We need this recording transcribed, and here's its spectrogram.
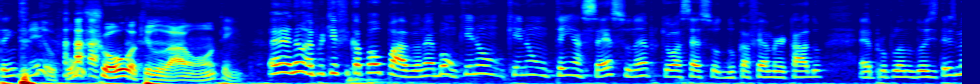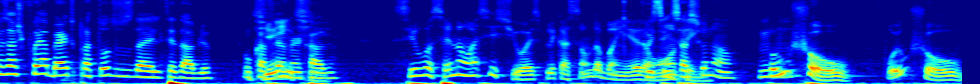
tenta. Meu, foi um show aquilo lá ontem. É, não, é porque fica palpável, né? Bom, quem não, quem não tem acesso, né? Porque o acesso do café a mercado é pro plano 2 e 3, mas acho que foi aberto para todos os da LTW, o Gente, café a mercado. Se você não assistiu a explicação da banheira foi ontem, sensacional. Uhum. Foi um uhum. show. Foi um show.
